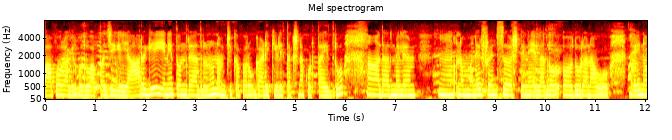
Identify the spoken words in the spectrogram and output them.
ಪಾಪವ್ರಾಗಿರ್ಬೋದು, ಅಪ್ಪಾಜಿಗೆ ಯಾರಿಗೆ ಏನೇ ತೊಂದರೆ ಆದ್ರೂ ನಮ್ಮ ಚಿಕ್ಕಪ್ಪರು ಗಾಡಿ ಕೇಳಿದ ತಕ್ಷಣ ಕೊಡ್ತಾಯಿದ್ರು ಅದಾದಮೇಲೆ ನಮ್ಮ ಮನೆ ಫ್ರೆಂಡ್ಸು ಅಷ್ಟೇ ಎಲ್ಲಾದರೂ ದೂರ ನಾವು, ಏನು,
